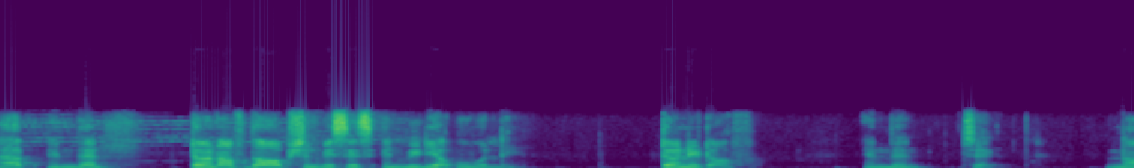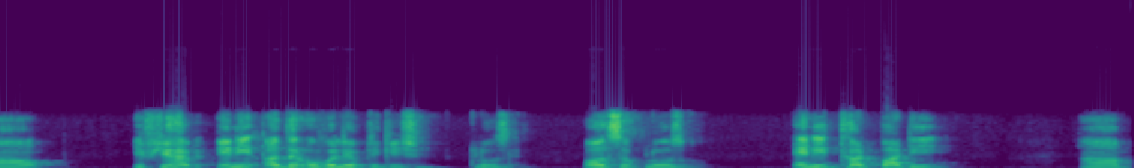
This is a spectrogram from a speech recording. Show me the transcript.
app and then turn off the option which says NVIDIA overlay turn it off and then check. Now if you have any other overlay application close it. Also close any third party uh,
